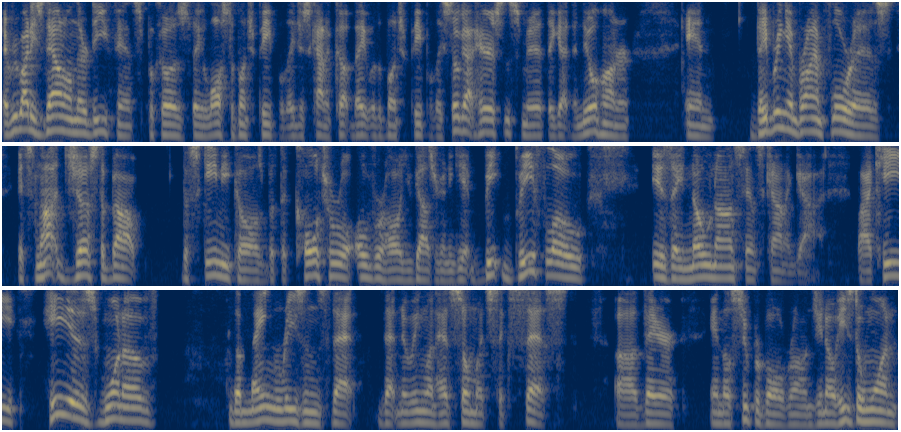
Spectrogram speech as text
everybody's down on their defense because they lost a bunch of people. They just kind of cut bait with a bunch of people. They still got Harrison Smith, they got Danielle Hunter, and they bring in Brian Flores. It's not just about the scheme he calls, but the cultural overhaul you guys are going to get. B, B Flow is a no nonsense kind of guy. Like he he is one of the main reasons that that New England had so much success uh, there in those Super Bowl runs. You know, he's the one.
